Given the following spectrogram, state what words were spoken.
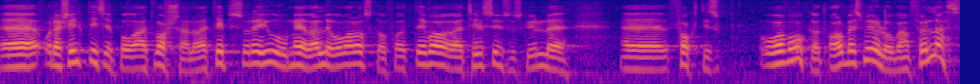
Eh, og de skilte ikke på et varsel og et tips, og det gjorde meg veldig overraska. For det var et tilsyn som skulle eh, faktisk overvåke at arbeidsmiljøloven følges.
